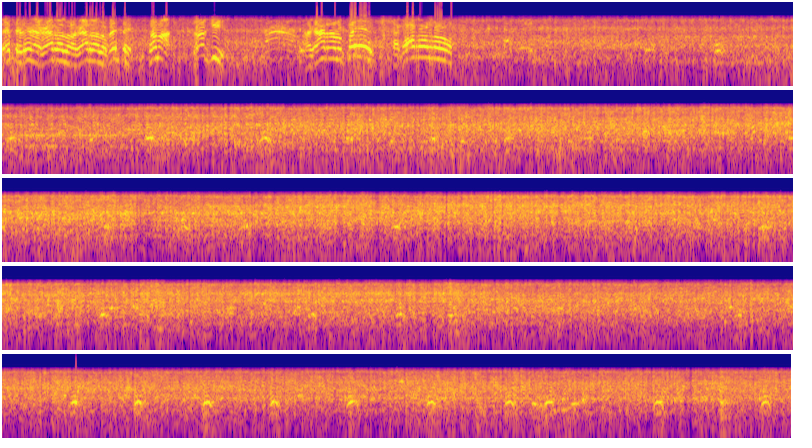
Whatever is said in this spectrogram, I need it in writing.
Vete, ven, agárralo, agárralo, vete. Toma, Rocky. Agárralo, pues, agárralo. Thank you.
